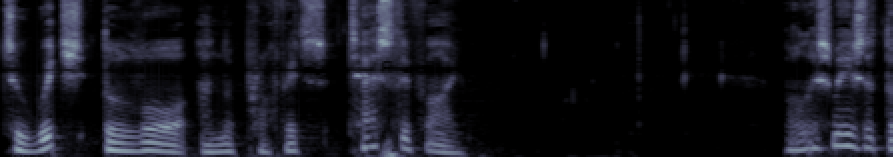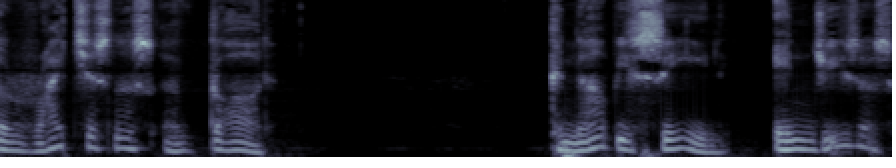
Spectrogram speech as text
to which the law and the prophets testify. Well, this means that the righteousness of God can now be seen in Jesus.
